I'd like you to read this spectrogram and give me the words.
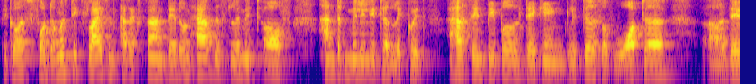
because for domestic flights in Kazakhstan, they don't have this limit of 100 milliliter liquid. I have seen people taking liters of water. Uh, they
